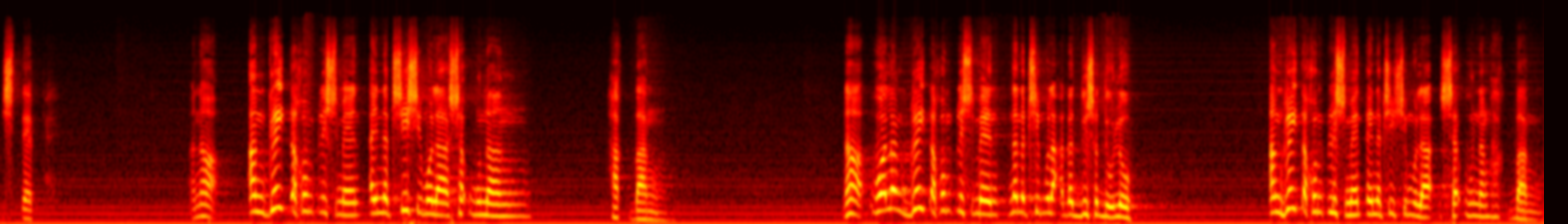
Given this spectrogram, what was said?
step. Ano, ang great accomplishment ay nagsisimula sa unang hakbang. Na walang great accomplishment na nagsimula agad doon sa dulo. Ang great accomplishment ay nagsisimula sa unang hakbang.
